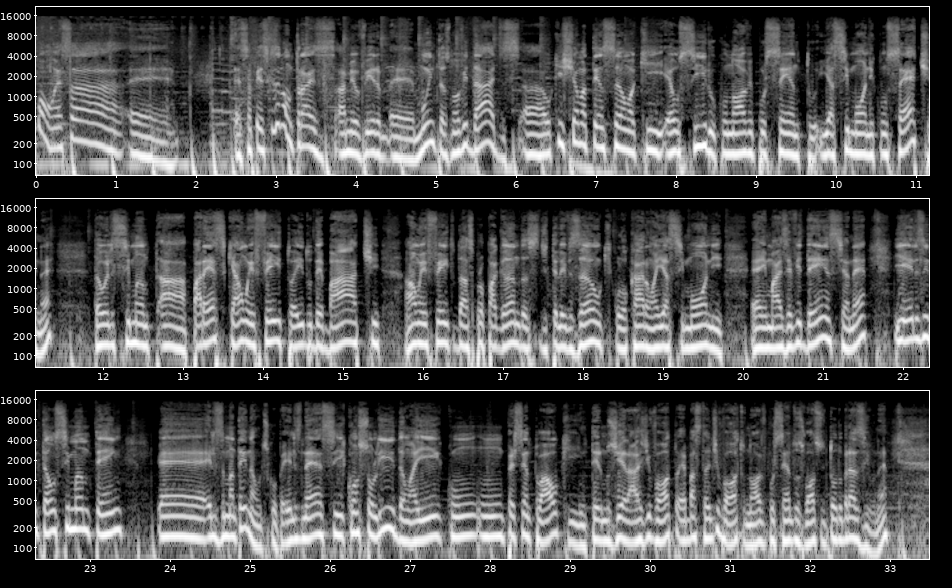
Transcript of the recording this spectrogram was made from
Bom, essa é, essa pesquisa não traz, a meu ver, é, muitas novidades. Ah, o que chama atenção aqui é o Ciro com 9% e a Simone com 7%, né? Então eles se mant... ah, parece que há um efeito aí do debate, há um efeito das propagandas de televisão que colocaram aí a Simone é, em mais evidência, né? E eles então se mantêm é, eles mantêm não, desculpa, eles né, se consolidam aí com um percentual que em termos gerais de voto é bastante voto, 9% dos votos de todo o Brasil, né?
